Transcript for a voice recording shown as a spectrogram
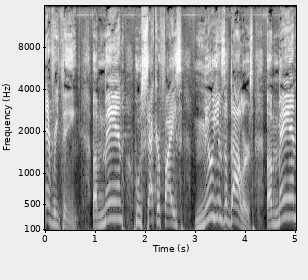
everything, a man who sacrificed millions of dollars, a man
